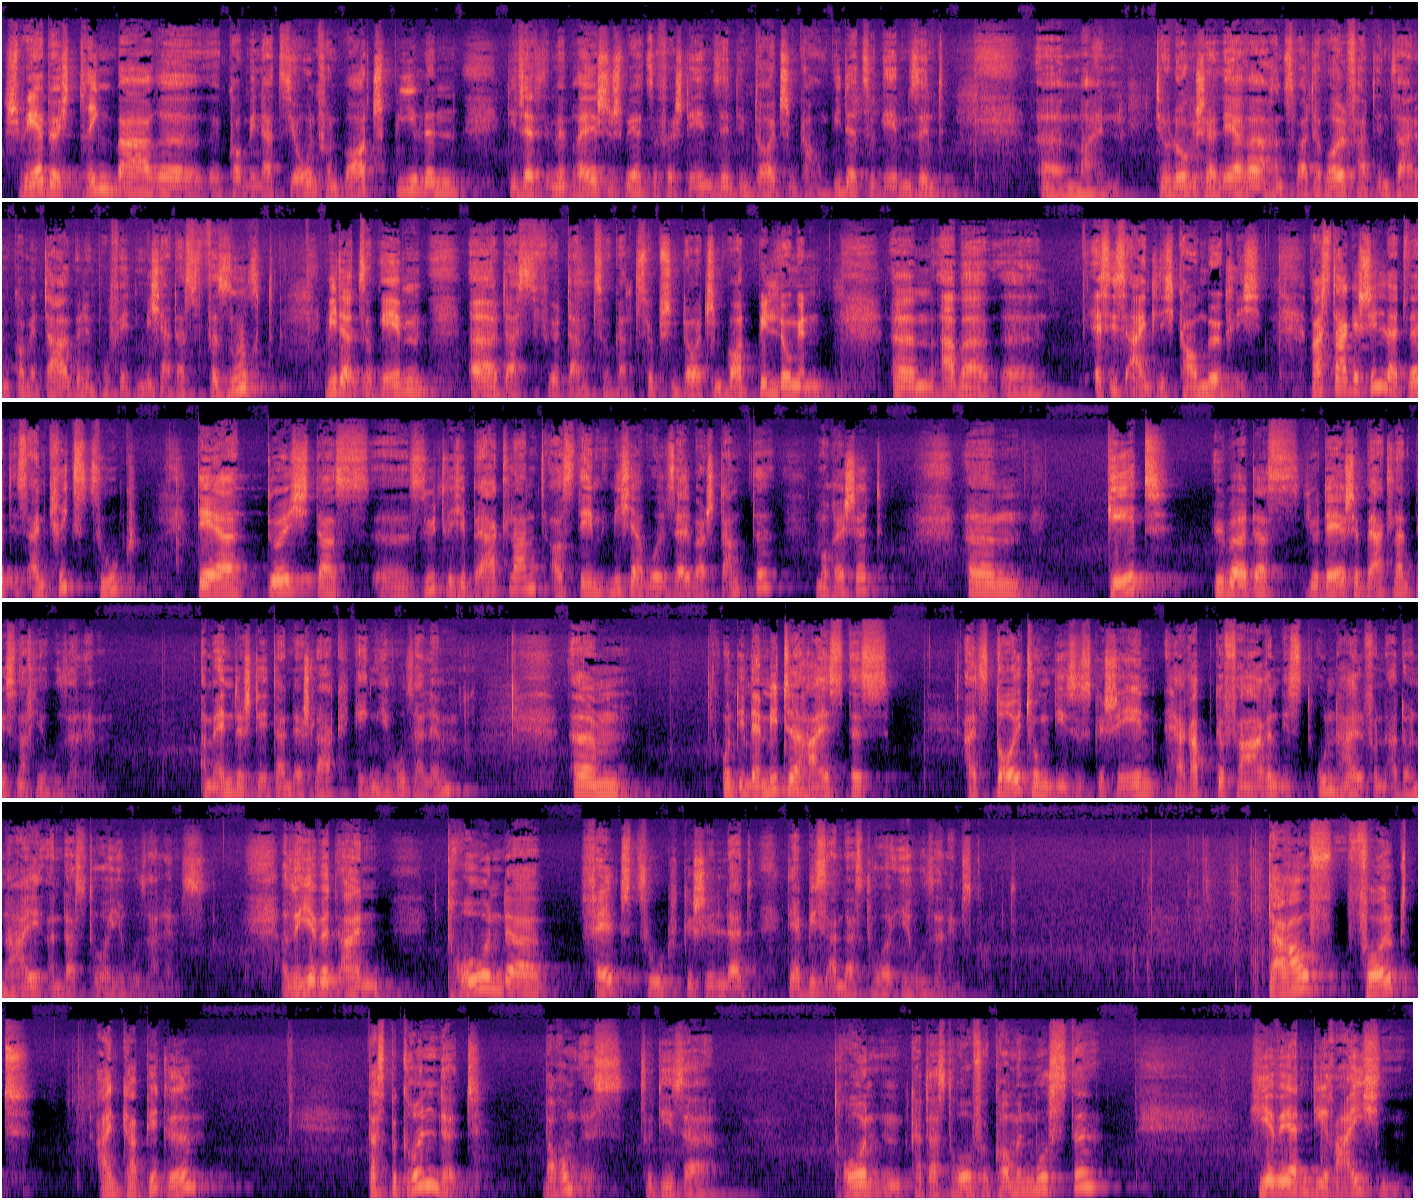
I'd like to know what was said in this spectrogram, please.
schwer durchdringbare äh, Kombination von Wortspielen, die selbst im Hebräischen schwer zu verstehen sind, im Deutschen kaum wiederzugeben sind. Äh, mein theologischer Lehrer Hans-Walter Wolf hat in seinem Kommentar über den Propheten Micha das versucht wiederzugeben. Äh, das führt dann zu ganz hübschen deutschen Wortbildungen, ähm, aber äh, es ist eigentlich kaum möglich. Was da geschildert wird, ist ein Kriegszug, der durch das äh, südliche Bergland, aus dem Micha wohl selber stammte, Moreshet, ähm, geht über das judäische Bergland bis nach Jerusalem. Am Ende steht dann der Schlag gegen Jerusalem. Ähm, und in der Mitte heißt es, als Deutung dieses Geschehen, herabgefahren ist Unheil von Adonai an das Tor Jerusalems. Also hier wird ein drohender Feldzug geschildert, der bis an das Tor Jerusalems kommt. Darauf folgt ein Kapitel, das begründet, warum es zu dieser drohenden Katastrophe kommen musste. Hier werden die Reichen,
